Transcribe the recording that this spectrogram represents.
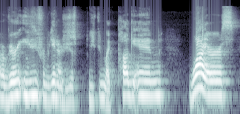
are very easy for beginners. You just you can like plug in wires,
